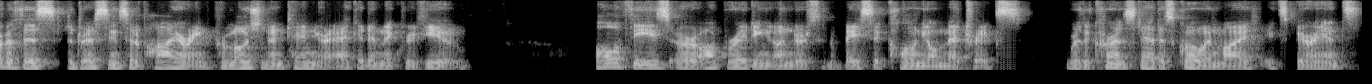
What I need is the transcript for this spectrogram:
Part of this addressing sort of hiring, promotion and tenure, academic review. All of these are operating under sort of basic colonial metrics, where the current status quo, in my experience,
